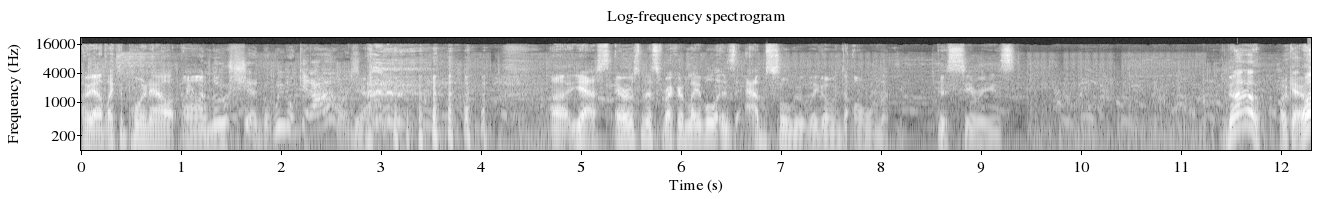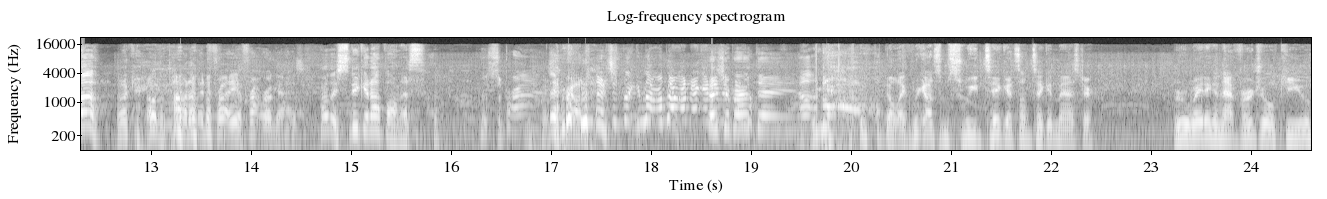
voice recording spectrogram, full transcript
Oh yeah, I'd like to point out. Um, Revolution, but we will get ours. yeah. uh, yes, Aerosmith's record label is absolutely going to own this series. No. Okay. Oh. Okay. Oh, they're popping up in front, yeah, front row guys. How are they sneaking up on us? Surprise! It's it's your birthday! Oh, They're like, we got some sweet tickets on Ticketmaster. We were waiting in that virtual queue.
